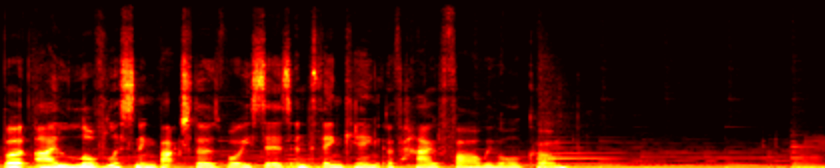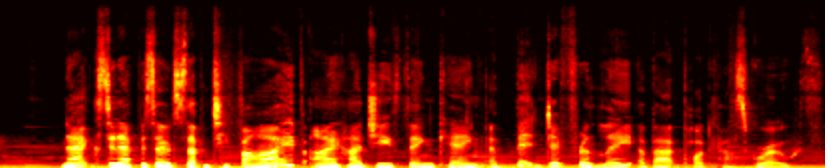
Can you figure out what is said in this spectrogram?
but I love listening back to those voices and thinking of how far we've all come. Next, in episode 75, I had you thinking a bit differently about podcast growth.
